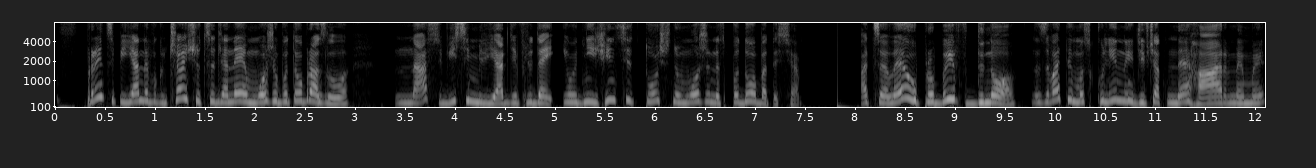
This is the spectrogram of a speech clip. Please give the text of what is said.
В принципі, я не виключаю, що це для неї може бути образливо. Нас 8 мільярдів людей, і одній жінці точно може не сподобатися. А це Лео пробив дно, називати маскулінних дівчат негарними,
